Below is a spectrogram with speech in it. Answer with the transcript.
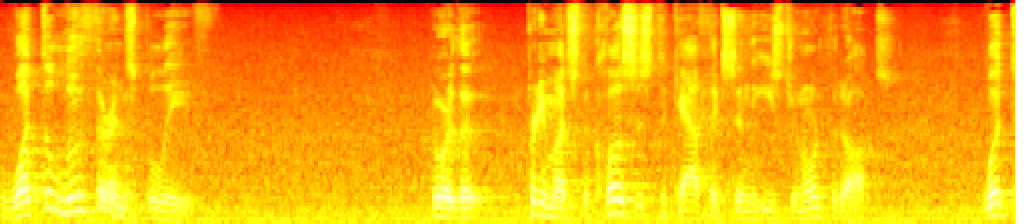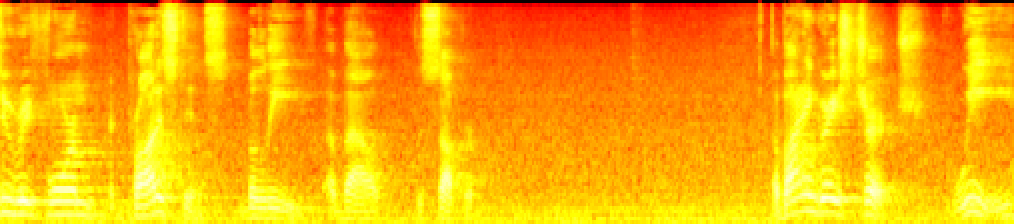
What do Lutherans believe? Who are the pretty much the closest to Catholics in the Eastern Orthodox? What do Reformed Protestants believe about the supper? Abiding Grace Church, we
